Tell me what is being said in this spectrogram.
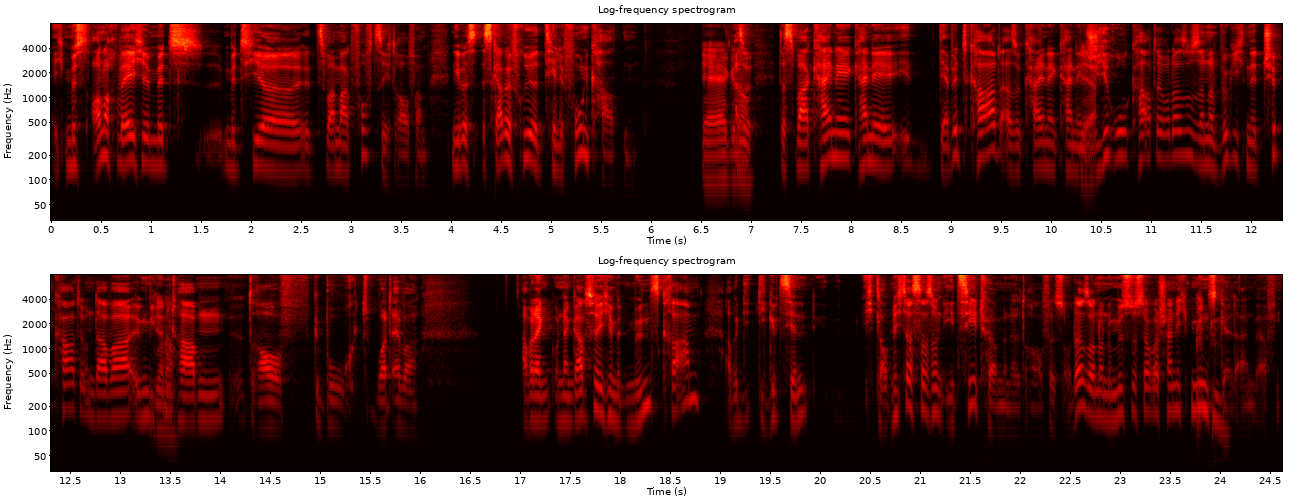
Ich müsste auch noch welche mit, mit hier 2,50 Mark drauf haben. Nee, aber es, es gab ja früher Telefonkarten. Ja, ja, genau. Also, das war keine, keine Debitcard, also keine, keine Ja. Girokarte oder so, sondern wirklich eine Chipkarte und da war irgendwie Genau. Guthaben drauf gebucht, whatever. Aber dann, und dann gab es welche mit Münzkram, aber die, die gibt es ja. Ich glaube nicht, dass da so ein EC-Terminal drauf ist, oder? Sondern du müsstest da wahrscheinlich Münzgeld einwerfen.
